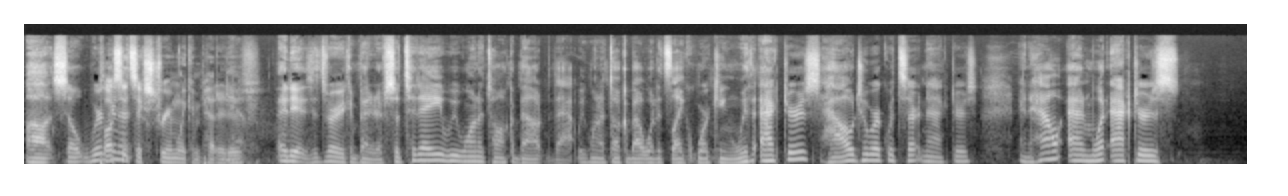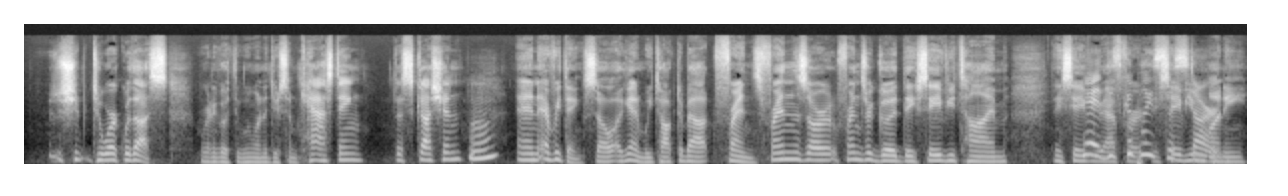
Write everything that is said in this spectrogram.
Uh, so we're plus gonna, it's extremely competitive. It is. It's very competitive. So today we want to talk about that. We want to talk about what it's like working with actors how to work with certain actors and how and what actors should to work with us. We're going to go through we want to do some casting discussion Hmm? and everything so again we talked about friends friends are friends are good they save you time they save Yeah, you it's good effort place they to save start. you money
